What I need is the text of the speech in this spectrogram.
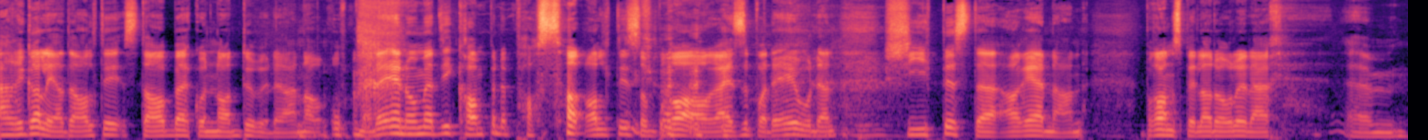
ergerlig at det alltid Stabæk og Nadderud det ender opp med. Det er noe med at de kampene passer alltid så bra å reise på. Det er jo den kjipeste arenaen. Brann spiller dårlig der. Um,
